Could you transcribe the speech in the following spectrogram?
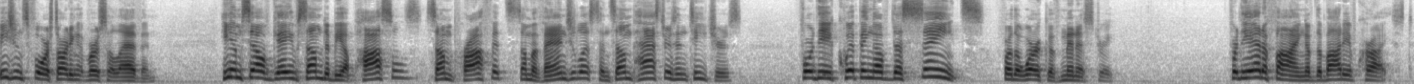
Ephesians 4, starting at verse 11. He himself gave some to be apostles, some prophets, some evangelists, and some pastors and teachers for the equipping of the saints for the work of ministry, for the edifying of the body of Christ,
